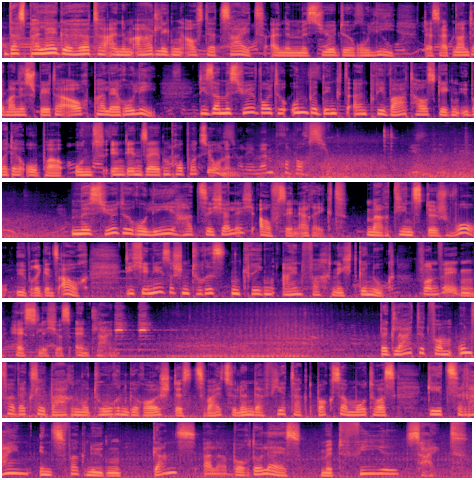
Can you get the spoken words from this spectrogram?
Das Palais gehörte einem Adligen aus der Zeit, einem Monsieur de Roli. Deshalb nannte man es später auch Palais Roli. Dieser Monsieur wollte unbedingt ein Privathaus gegenüber der Oper und in denselben Proportionen. Monsieur de Rouly hat sicherlich Aufsehen erregt. Martins de Chevaux übrigens auch. Die chinesischen Touristen kriegen einfach nicht genug. Von wegen hässliches Entlein. Begleitet vom unverwechselbaren Motorengeräusch des Zweizylinder-Viertakt-Boxermotors geht's rein ins Vergnügen. Ganz à la Bordelaise, mit viel Zeit.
